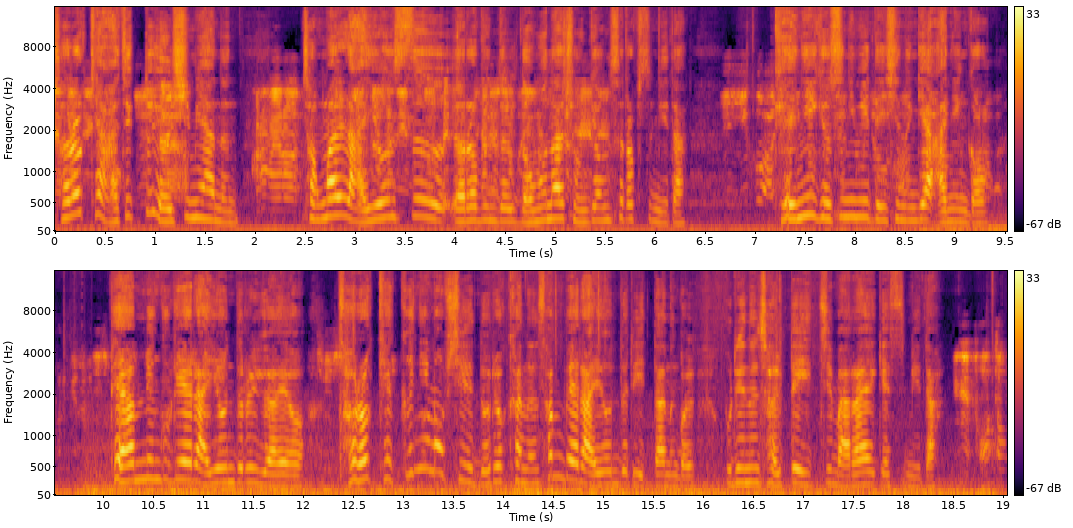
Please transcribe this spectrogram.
저렇게 아직도 열심히 하는 정말 라이온스 여러분들 너무나 존경스럽습니다. 괜히 교수님이 되시는 게 아닌 거. 대한민국의 라이온들을 위하여 저렇게 끊임없이 노력하는 선배 라이온들이 있다는 걸 우리는 절대 잊지 말아야겠습니다. 이게 보통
